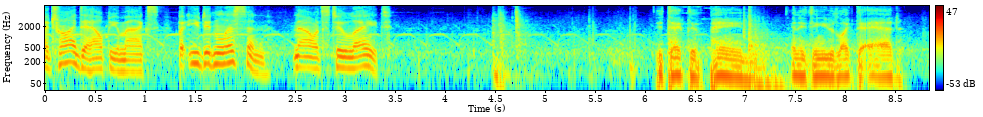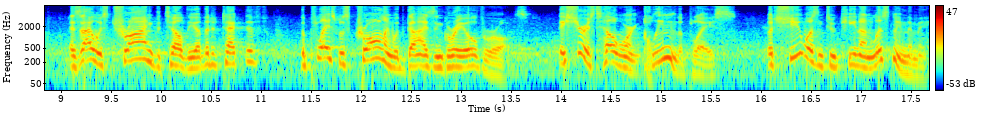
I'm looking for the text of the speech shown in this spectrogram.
I tried to help you, Max, but you didn't listen. Now it's too late. Detective Payne, anything you'd like to add? As I was trying to tell the other detective, the place was crawling with guys in gray overalls. They sure as hell weren't cleaning the place, but she wasn't too keen on listening to me.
